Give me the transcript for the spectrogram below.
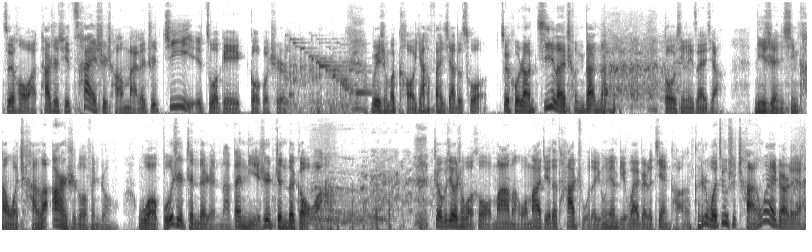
最后啊，他是去菜市场买了只鸡做给狗狗吃了。为什么烤鸭犯下的错，最后让鸡来承担呢？狗心里在想：你忍心看我馋了二十多分钟？我不是真的人呐，但你是真的狗啊！这不就是我和我妈吗？我妈觉得她煮的永远比外边的健康，可是我就是馋外边的呀。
